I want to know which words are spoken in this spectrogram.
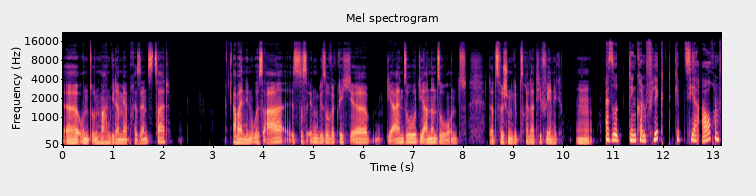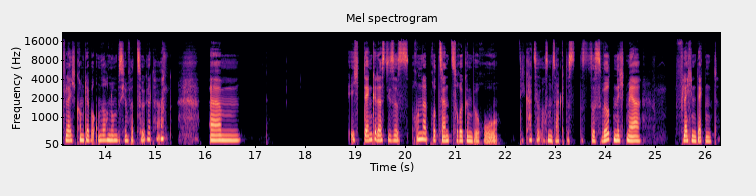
äh, und, und machen wieder mehr Präsenzzeit. Aber in den USA ist das irgendwie so wirklich äh, die einen so, die anderen so und dazwischen gibt es relativ wenig. Mhm. Also den Konflikt gibt's hier auch und vielleicht kommt der bei uns auch nur ein bisschen verzögerter an. Ähm, ich denke, dass dieses 100 Prozent zurück im Büro, die Katze ist aus dem Sack, das, das, das wird nicht mehr flächendeckend,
